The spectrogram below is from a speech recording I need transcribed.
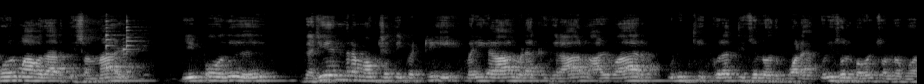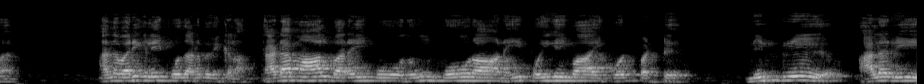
கூர்மாவதாரத்தை சொன்னால் இப்போது கஜேந்திர மோட்சத்தை பற்றி வரிகளால் விளக்குகிறாள் ஆழ்வார். குருத்தி குலத்தி சொல்வது போல குறி சொல்பவள் சொல்ல போல அந்த வரிகளை இப்போது அனுபவிக்கலாம். தடமால் வரை போதும் போரானை பொய்கை வாய் கோட்பட்டு நின்று அலறி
